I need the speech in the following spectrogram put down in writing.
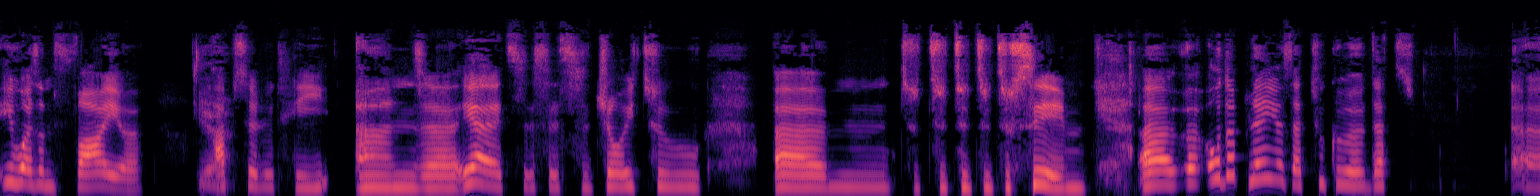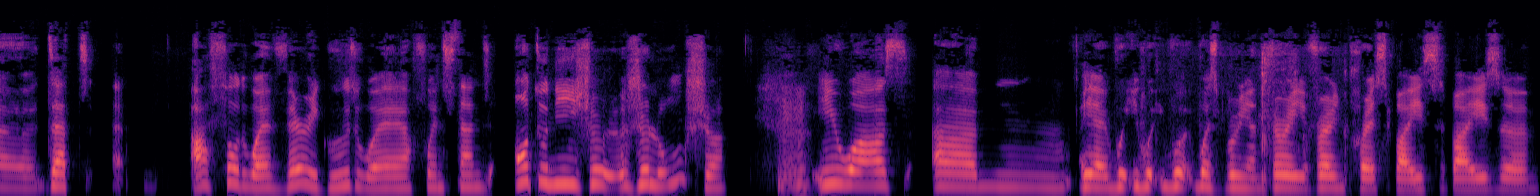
he was on fire. Yeah, absolutely and uh, yeah it's, it's it's a joy to um to to to to, to see him uh, uh, other players that took uh, that uh, that I thought were very good were for instance Anthony Jelonch Mhm. he was um yeah he, he, he was brilliant very very impressed by his by his um,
